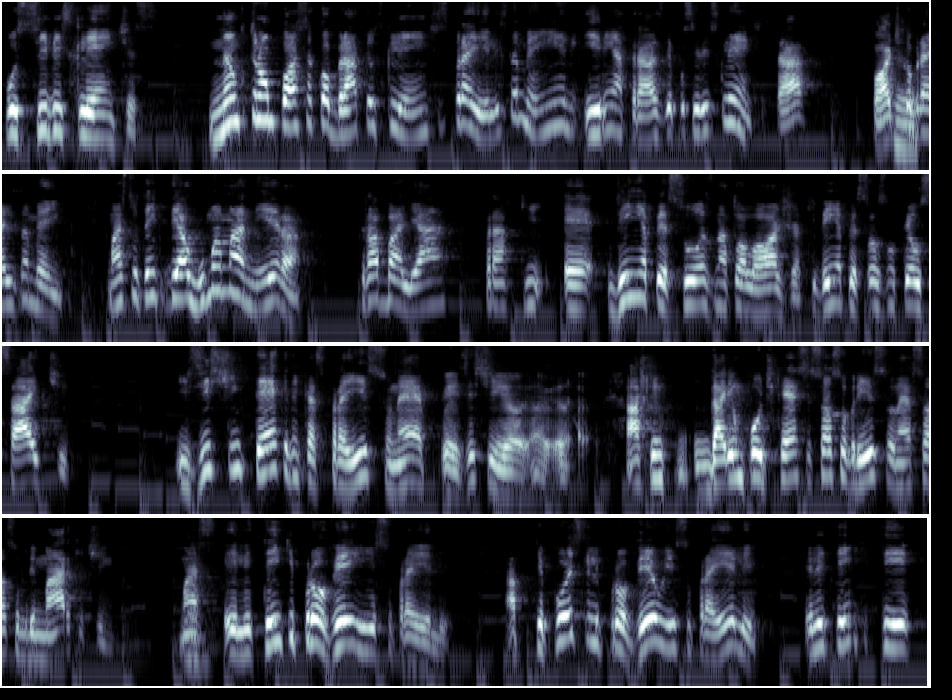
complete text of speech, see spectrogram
possíveis clientes não que tu não possa cobrar teus clientes para eles também irem atrás de possíveis clientes, tá? Pode Sim. cobrar eles também. Mas tu tem que, de alguma maneira, trabalhar para que é, venha pessoas na tua loja, que venha pessoas no teu site. Existem técnicas para isso, né? Existe, eu, eu, acho que daria um podcast só sobre isso, né? Só sobre marketing. Mas ele tem que prover isso para ele. Depois que ele proveu isso para ele, ele tem que ter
